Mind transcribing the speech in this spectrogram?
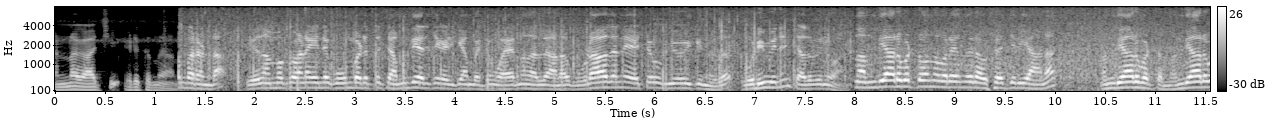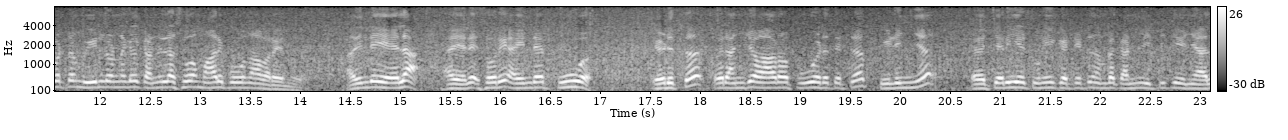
എണ്ണ കാച്ചി എടുക്കുന്നതാണ്. പറയണ്ട. ഇത് നമുക്ക് വേണമെങ്കിൽ ഇതിന്റെ കൂമ്പെടുത്ത് ചമ്മന്തി അരച്ച് കഴിക്കാൻ പറ്റും. വയറിന് നല്ലതാണ്. കൂടാതെ തന്നെ ഏറ്റവും ഉപയോഗിക്കുന്നത് ഒടിവിനും ചതവിനുമാണ്. നന്ദിയാർവട്ടം എന്ന് പറയുന്ന ഒരു ഔഷധച്ചെടിയാണ് നന്ദിയാർവട്ടം നന്ദിയാർവട്ടം വീട്ടിലുണ്ടെങ്കിൽ കണ്ണിലസുഖം മാറിപ്പോകുന്നതാണ് പറയുന്നത്. അതിന്റെ ഇല ഇല സോറി അതിന്റെ പൂവ് എടുത്ത് ഒരു അഞ്ചോ ആറോ പൂവ് എടുത്തിട്ട് പിഴിഞ്ഞ് ചെറിയ തുണി കെട്ടിയിട്ട് നമ്മുടെ കണ്ണിൽ ഇറ്റിച്ച് കഴിഞ്ഞാൽ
